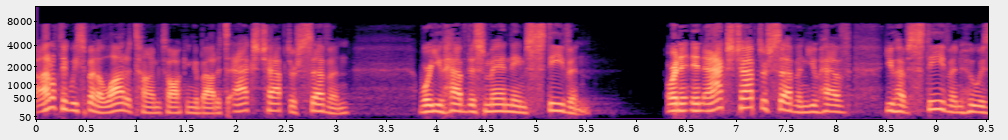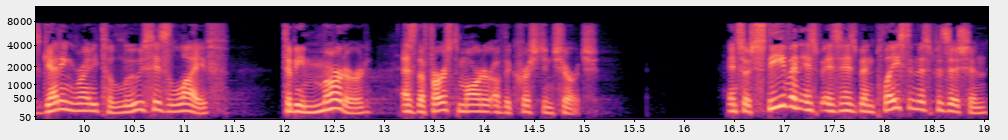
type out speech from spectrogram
I don't think we spend a lot of time talking about. It's Acts chapter 7, where you have this man named Stephen. Or in, in Acts chapter 7, you have, you have Stephen who is getting ready to lose his life to be murdered as the first martyr of the Christian church. And so Stephen is, is, has been placed in this position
